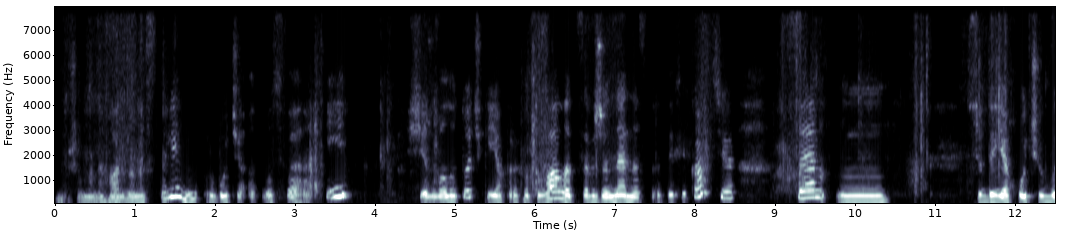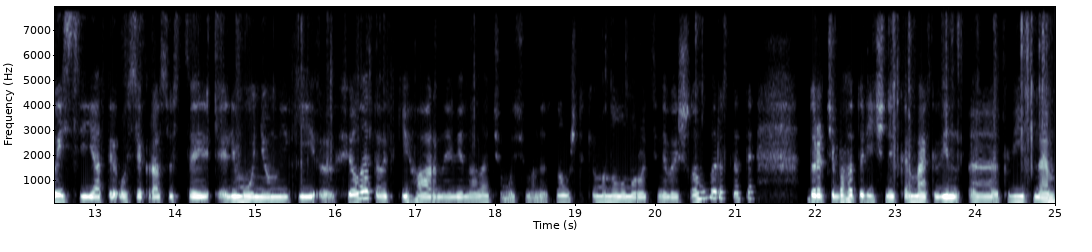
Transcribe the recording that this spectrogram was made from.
дуже в мене гарно на столі, ну, робоча атмосфера. І ще два лоточки я приготувала. Це вже не на стратифікацію. Це м, сюди я хочу висіяти ось якраз ось цей лімоніум, який е, фіолетовий, такий гарний він, але чомусь у мене знову ж таки в минулому році не вийшло його виростити. До речі, багаторічний кермек він е, квітне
